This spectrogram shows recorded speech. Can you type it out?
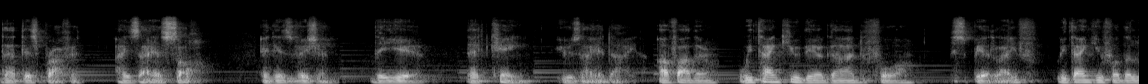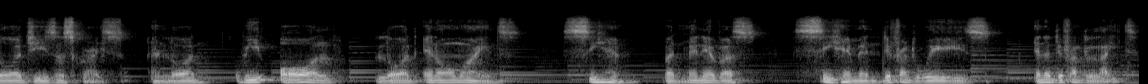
that this prophet Isaiah saw in his vision the year that King Uzziah died. Our Father, We thank you, dear God, for spirit life. We thank you for the Lord Jesus Christ. And Lord, we all, Lord, in our minds, see him, but many of us see him in different ways, in a different light.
